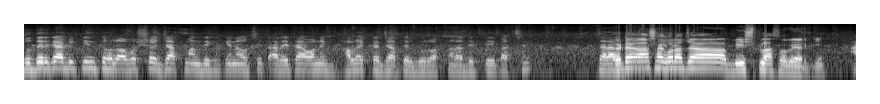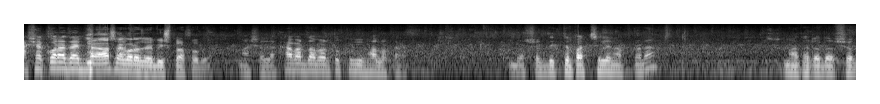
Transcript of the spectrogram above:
দুধের গাবি কিনতে হলে অবশ্যই জাতমান দেখে কেনা উচিত আর এটা অনেক ভালো একটা জাতের গরু আপনারা দেখতেই পাচ্ছেন। যারা এটা আশা করা যায় বিশ প্লাস হবে আর কি। আশা করা যায় হ্যাঁ আশা করা যায় বিশ প্লাস হবে। মাশাল্লাহ খাবার দাবার তো খুবই ভালো খায়। দর্শক দেখতে পাচ্ছিলেন আপনারা? মাথাটা দর্শক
